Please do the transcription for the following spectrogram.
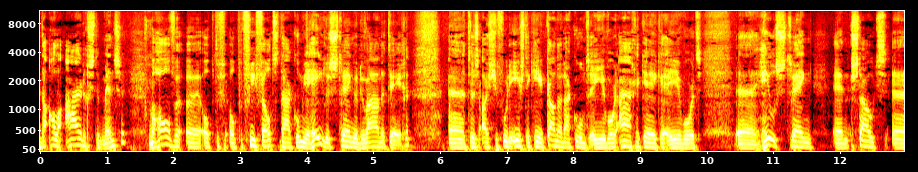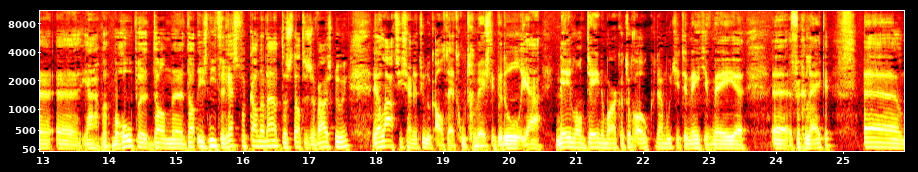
de alleraardigste mensen. Behalve eh, op, de, op het vliegveld, daar kom je hele strenge douane tegen. Dus als je voor de eerste keer Canada komt en je wordt aangekeken en je wordt heel streng en stout eh, eh, ja, be- beholpen, dan uh, dat is niet de rest van Canada. Dus dat is een waarschuwing. Relaties zijn natuurlijk altijd goed geweest. Ik bedoel, ja, Nederland, Denemarken toch ook. Daar moet je het een beetje mee vergelijken. Ehm,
